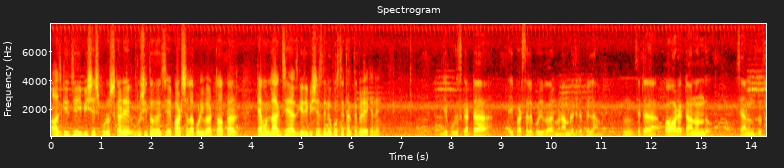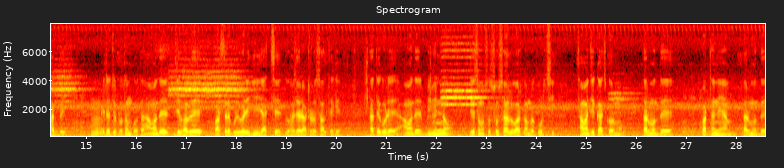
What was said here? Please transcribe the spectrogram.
আজকের যে বিশেষ পুরস্কারে ভূষিত হয়েছে পাঠশালা পরিবার তো আপনার কেমন লাগছে আজকের এই বিশেষ দিনে উপস্থিত থাকতে পেরে এখানে? যে পুরস্কারটা এই পাঠশালা পরিবার মানে আমরা যেটা পেলাম সেটা পাওয়ার একটা আনন্দ সে আনন্দ তো থাকবেই। হুম। এটা হচ্ছে প্রথম কথা। আমাদের যেভাবে পাঠশালা পরিবার এগিয়ে যাচ্ছে দু হাজার আঠারো সাল থেকে তাতে করে আমাদের বিভিন্ন যে সমস্ত সোশ্যাল ওয়ার্ক আমরা করছি সামাজিক কাজকর্ম তার মধ্যে পার্থানিয়াম তার মধ্যে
